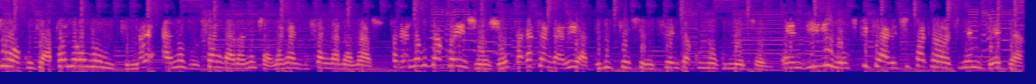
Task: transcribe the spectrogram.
sure kuti hapana umwe mudzimai anozosangana nezvandanga ndisangana nazvo. Saka nekuda kweizvozvo takatanga rehabilitation center kuno kunoton and ihospitari chipatara chine mibhedha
